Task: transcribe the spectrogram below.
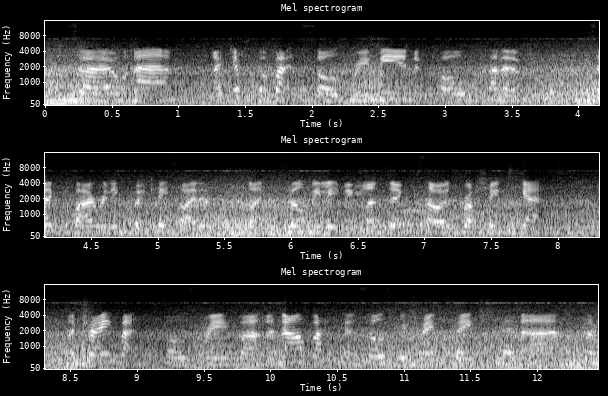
So um, I just got back to Salisbury. Me and Nicole kind of said goodbye really quickly, so I didn't like film me leaving London because I was rushing to get a train back to Salisbury. But I'm now back at Salisbury train station and um,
